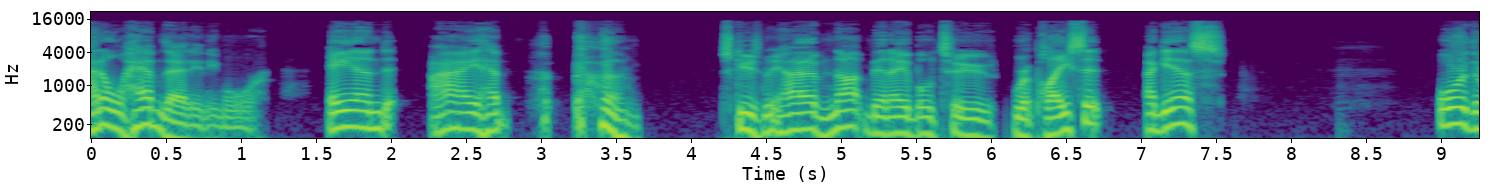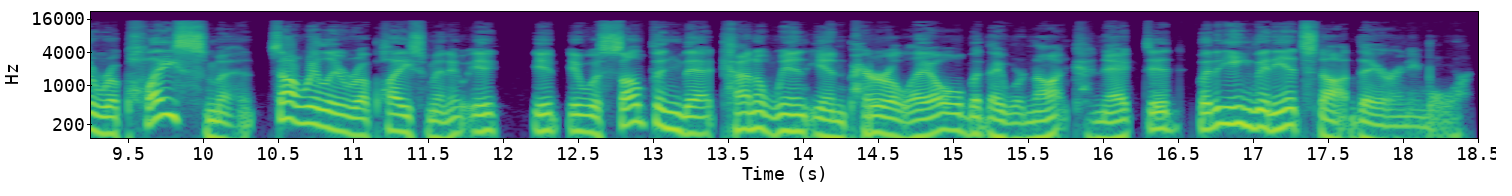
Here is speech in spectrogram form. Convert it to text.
I don't have that anymore. And I mm-hmm. have excuse me, I have not been able to replace it, I guess. Or the replacement, it's not really a replacement. It, it, it, it was something that kind of went in parallel, but they were not connected. But even it's not there anymore.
